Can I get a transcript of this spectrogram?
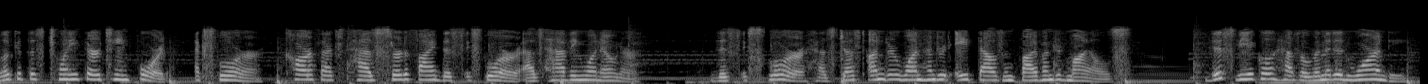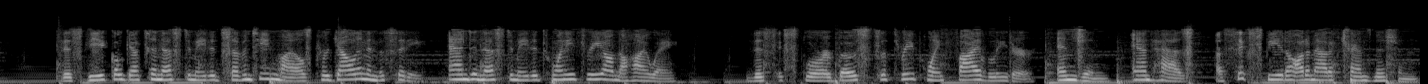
Look at this 2013 Ford Explorer. Carfax has certified this Explorer as having one owner. This Explorer has just under 108,500 miles. This vehicle has a limited warranty. This vehicle gets an estimated 17 miles per gallon in the city, and an estimated 23 on the highway. This Explorer boasts a 3.5-liter engine, and has a 6-speed automatic transmission.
